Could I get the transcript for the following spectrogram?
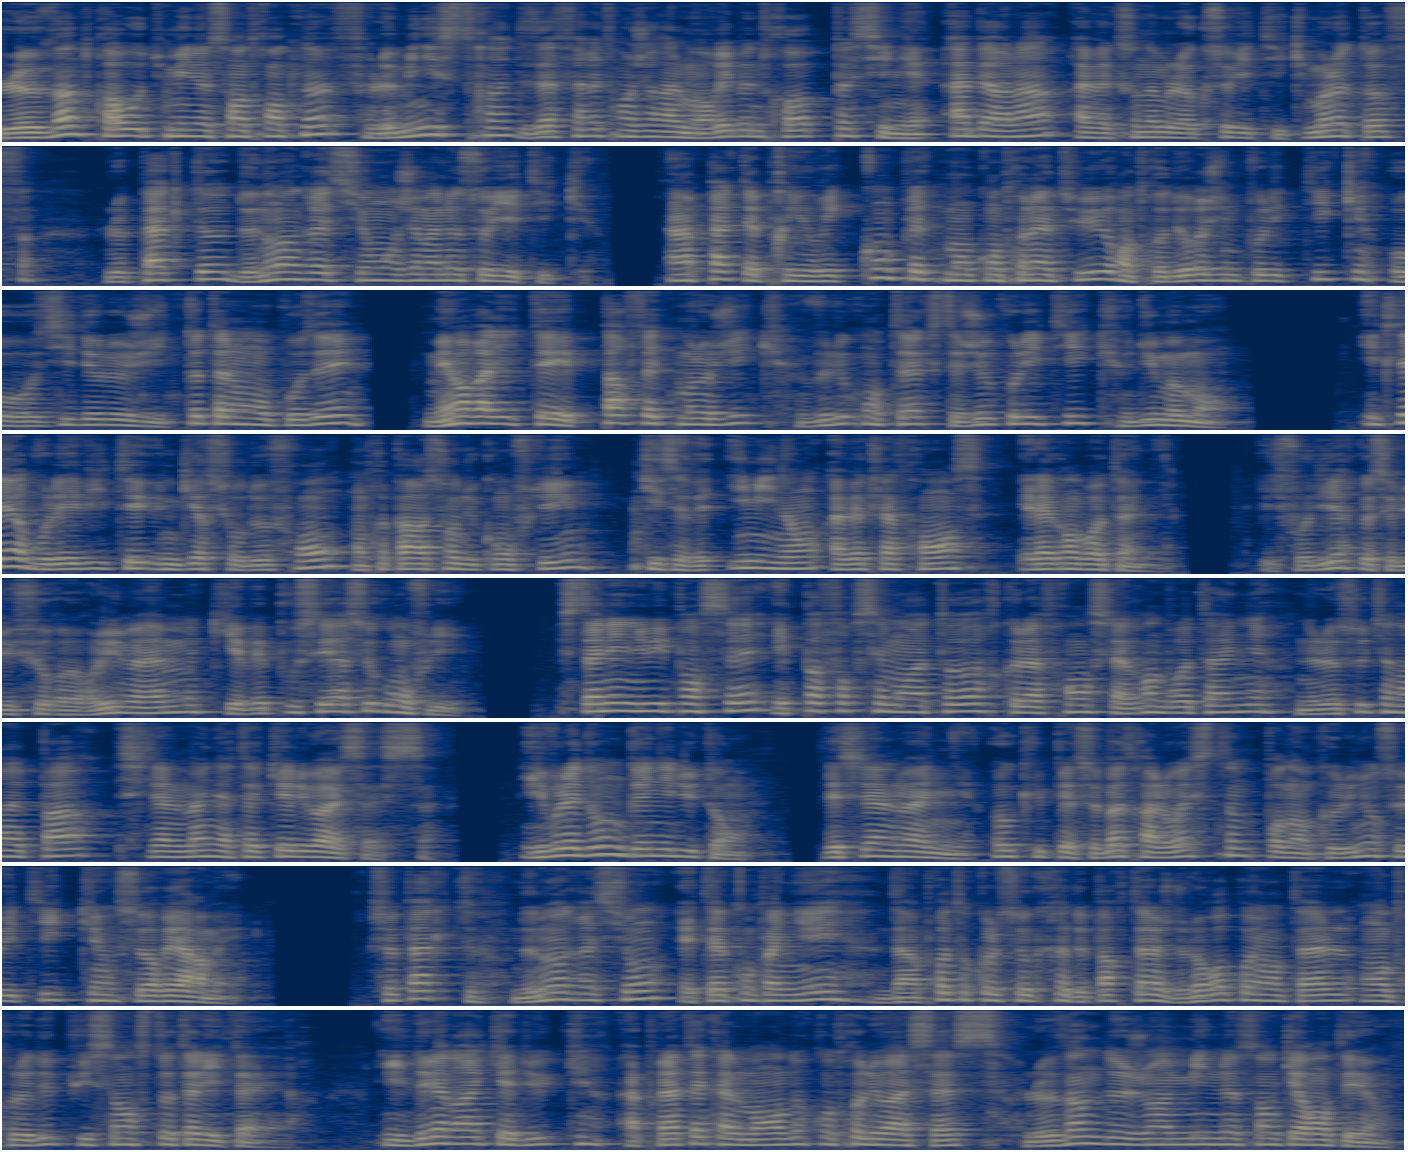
Le 23 août 1939, le ministre des Affaires étrangères allemand Ribbentrop signait à Berlin avec son homologue soviétique Molotov le pacte de non-agression germano-soviétique. Un pacte a priori complètement contre nature entre deux régimes politiques aux idéologies totalement opposées, mais en réalité parfaitement logique vu le contexte géopolitique du moment. Hitler voulait éviter une guerre sur deux fronts en préparation du conflit qui s'avait imminent avec la France et la Grande-Bretagne. Il faut dire que c'est le Führer lui-même qui avait poussé à ce conflit. Staline lui pensait, et pas forcément à tort, que la France et la Grande-Bretagne ne le soutiendraient pas si l'Allemagne attaquait l'URSS. Il voulait donc gagner du temps, laisser l'Allemagne occupée se battre à l'ouest pendant que l'Union soviétique se réarmait. Ce pacte de non-agression est accompagné d'un protocole secret de partage de l'Europe orientale entre les deux puissances totalitaires. Il deviendra caduque après l'attaque allemande contre l'URSS le 22 juin 1941.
